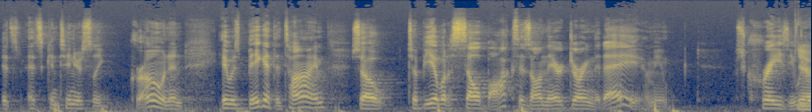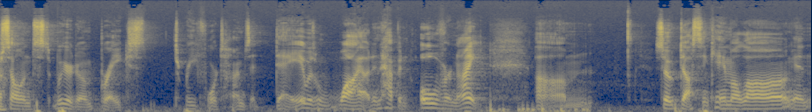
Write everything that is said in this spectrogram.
it's, it's continuously grown and it was big at the time. So to be able to sell boxes on there during the day, I mean, it was crazy. We Yeah. were selling, we were doing breaks three, four times a day. It was wild and happened overnight. Um, so Dustin came along and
